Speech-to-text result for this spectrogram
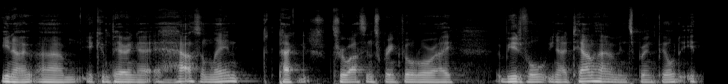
you know, um, you're comparing a, a house and land package through us in Springfield or a, beautiful, you know, townhome in Springfield. It,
